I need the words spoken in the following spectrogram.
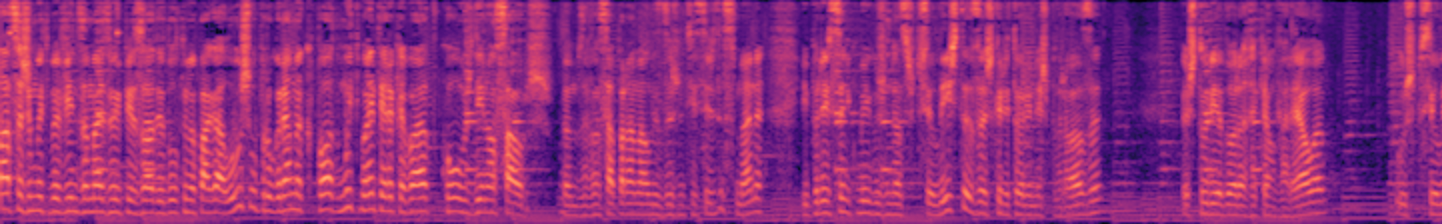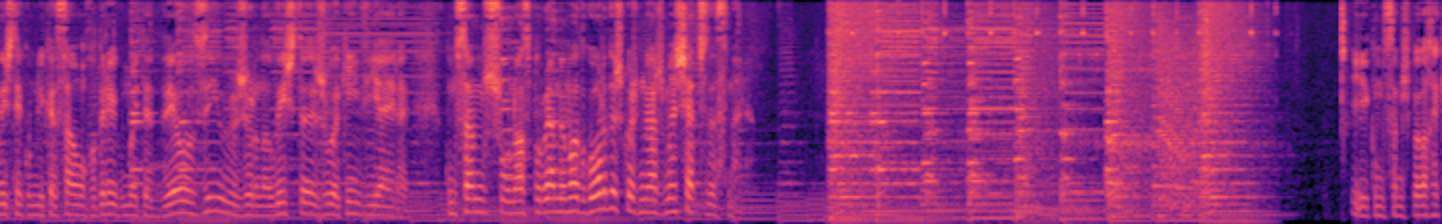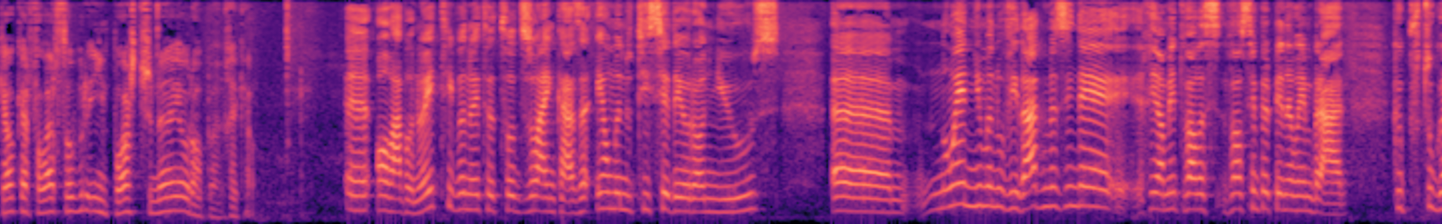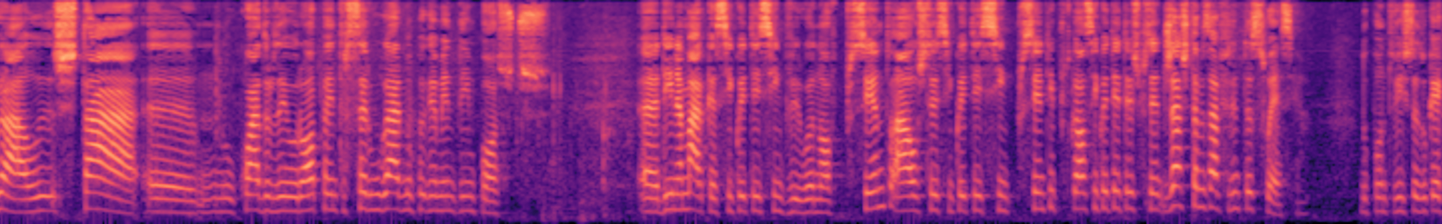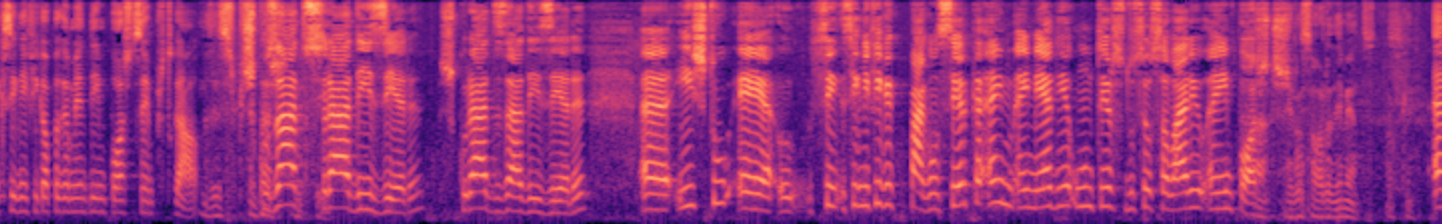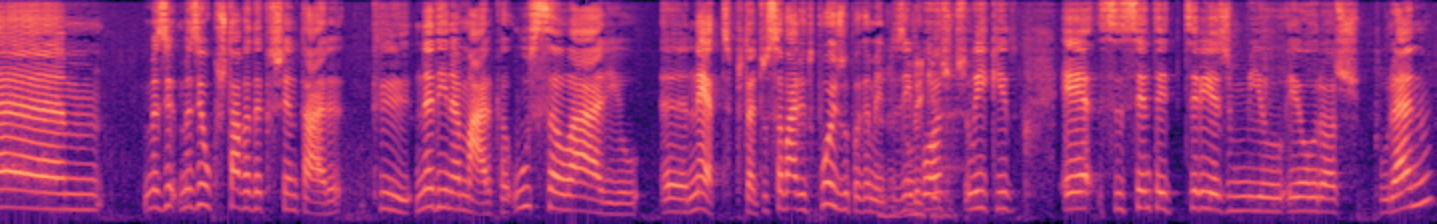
Olá, sejam muito bem-vindos a mais um episódio do Último Apaga a Luz, o programa que pode muito bem ter acabado com os dinossauros. Vamos avançar para a análise das notícias da semana e por isso tenho comigo os melhores especialistas, a escritora Inês Pedrosa, a historiadora Raquel Varela, o especialista em comunicação Rodrigo Moita de Deus e o jornalista Joaquim Vieira. Começamos o nosso programa em modo gordas com as melhores manchetes da semana. E começamos pela Raquel, quer falar sobre impostos na Europa. Raquel. Uh, olá, boa noite e boa noite a todos lá em casa. É uma notícia da Euronews. Uh, não é nenhuma novidade, mas ainda é, realmente vale, vale sempre a pena lembrar que Portugal está uh, no quadro da Europa em terceiro lugar no pagamento de impostos. A Dinamarca 55,9%, a Áustria 55% e Portugal 53%. Já estamos à frente da Suécia do ponto de vista do que é que significa o pagamento de impostos em Portugal. Escusado será a dizer, escurados a dizer, uh, isto é, significa que pagam cerca, em, em, média, um terço do seu salário em impostos. Ah, em relação ao rendimento. Okay. Uh, mas, mas eu gostava de acrescentar que na Dinamarca o salário uh, net, portanto, o salário depois do pagamento dos impostos, líquido, líquido é 63 mil euros por ano.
